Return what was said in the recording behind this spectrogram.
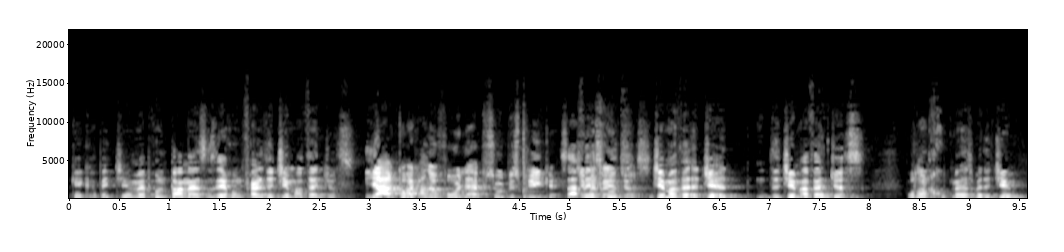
kijk, bij gym heb je gewoon een paar mensen die zijn gewoon fan de Gym Avengers. Ja, kom, we gaan de volgende episode bespreken. Snap Gym is Avengers. goed. Gym Ave- Gy- de Gym Avengers. Worden een groep mensen bij de gym. En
